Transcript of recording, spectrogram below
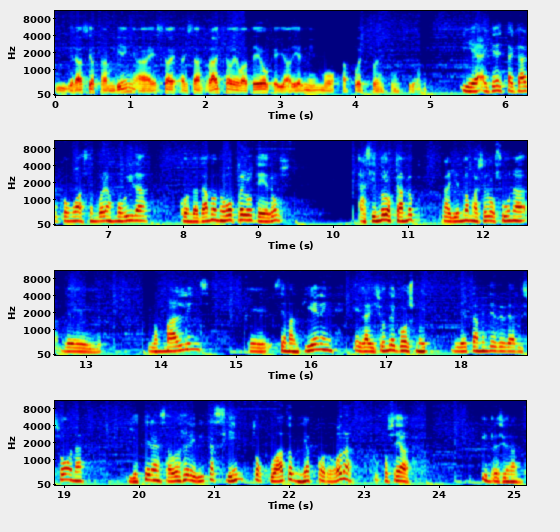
Y gracias también a esa, a racha de bateo que Yadiel mismo ha puesto en función. Y hay que destacar cómo hacen buenas movidas contratando nuevos peloteros, haciendo los cambios, trayendo a Marcelo Zuna de los Marlins, que se mantienen en la edición de Goldschmidt directamente desde Arizona, y este lanzador relevista 104 millas por hora. O sea, impresionante.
